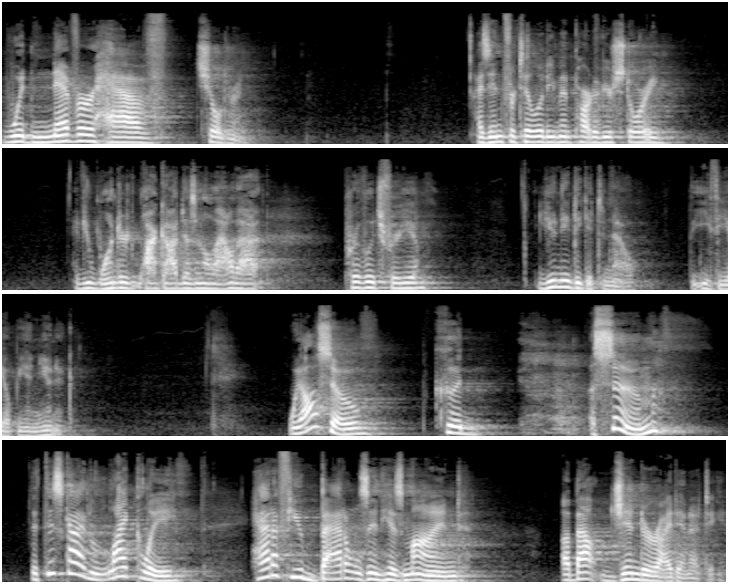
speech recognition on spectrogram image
would never have children. Has infertility been part of your story? Have you wondered why God doesn't allow that privilege for you? You need to get to know the Ethiopian eunuch. We also could assume that this guy likely had a few battles in his mind about gender identity.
